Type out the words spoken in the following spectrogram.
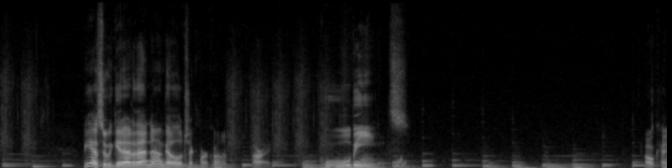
But yeah, so we get out of that now. Got a little check mark on it. Alright. Cool beans. Okay.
